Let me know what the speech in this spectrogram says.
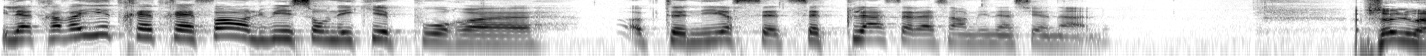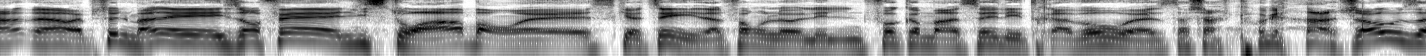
Il a travaillé très, très fort, lui et son équipe, pour obtenir cette place à l'Assemblée nationale. Absolument, absolument. ils ont fait l'histoire. Bon, euh, ce que tu sais, dans le fond, là, une fois commencé les travaux, euh, ça change pas grand-chose.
